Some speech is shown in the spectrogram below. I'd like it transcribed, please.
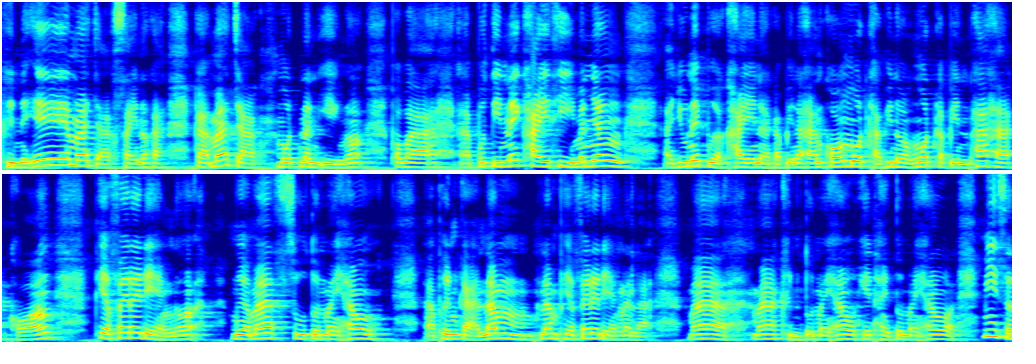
ขึ้นในเอ๊มาจากไสเนาะค่ะกะมาจากมดนั่นเองเนาะเพราะว่าอ่าโปรตีนในไข่ที่มันยังออยู่ในเปลือกไข่น่ะก็เป็นอาหารของมดค่ะพี่น้องมดก็เป็นพาหะของเพียไฟระแดงเนาะ เมื่อมาสู่ต้นไม้เฮาอ่าเพิ่นก็นำนำเพียไฟระแดงนั่นล่ะมามาขึ้นต้นไม้เฮาเฮ็ดให้ต้นไม้เฮาอะมีศั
